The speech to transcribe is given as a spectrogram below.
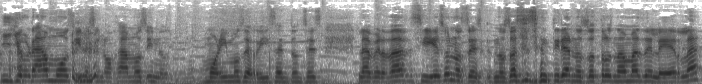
y lloramos y nos enojamos y nos morimos de risa, entonces la verdad si eso nos, nos hace sentir a nosotros nada más de leerla,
